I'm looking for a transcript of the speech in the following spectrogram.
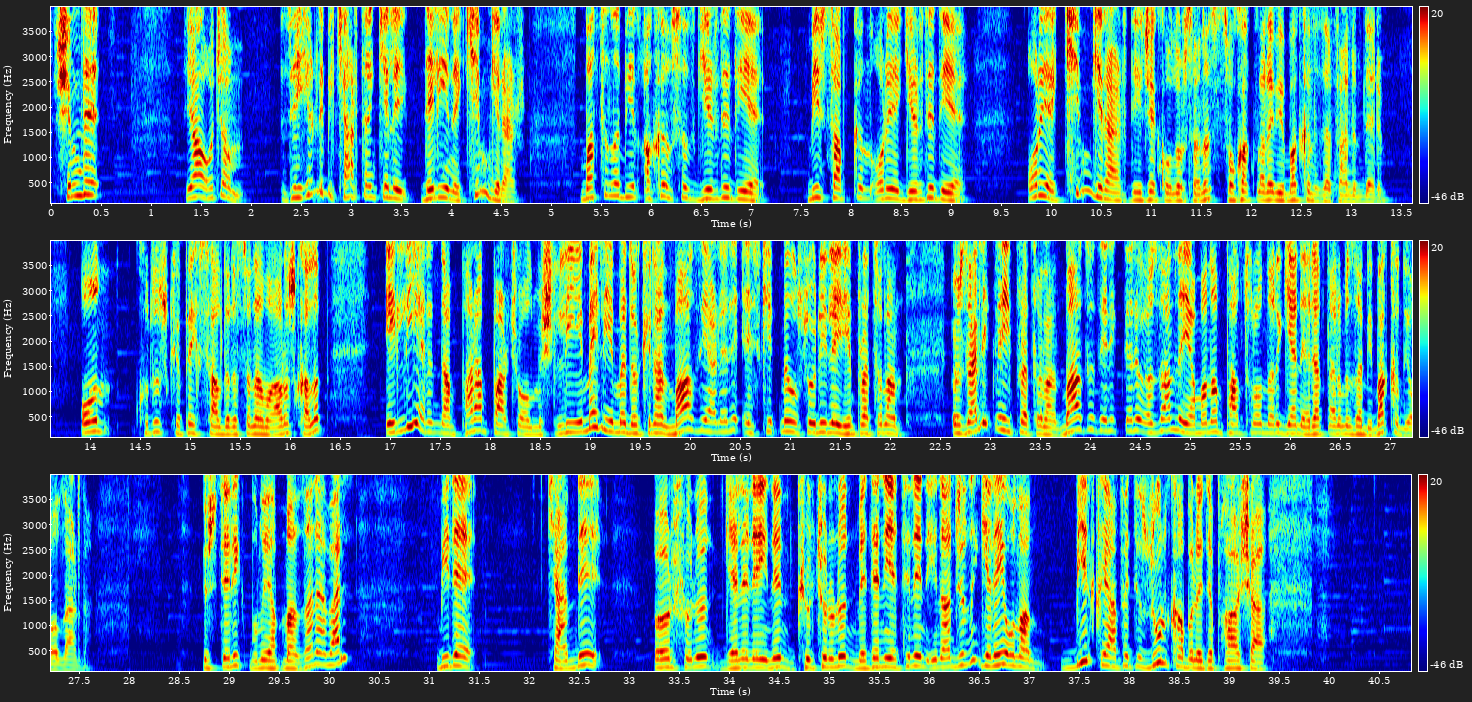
Şimdi ya hocam zehirli bir kertenkele deliğine kim girer? Batılı bir akılsız girdi diye, bir sapkın oraya girdi diye oraya kim girer diyecek olursanız sokaklara bir bakınız efendim derim. 10 kuduz köpek saldırısına maruz kalıp 50 yerinden paramparça olmuş, lime lime dökülen, bazı yerleri eskitme usulüyle yıpratılan, özellikle yıpratılan, bazı delikleri özenle yamanan pantolonları giyen evlatlarımıza bir bakın yollarda. Üstelik bunu yapmazdan evvel bir de kendi örfünün, geleneğinin, kültürünün, medeniyetinin, inancının gereği olan bir kıyafeti zul kabul edip haşa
